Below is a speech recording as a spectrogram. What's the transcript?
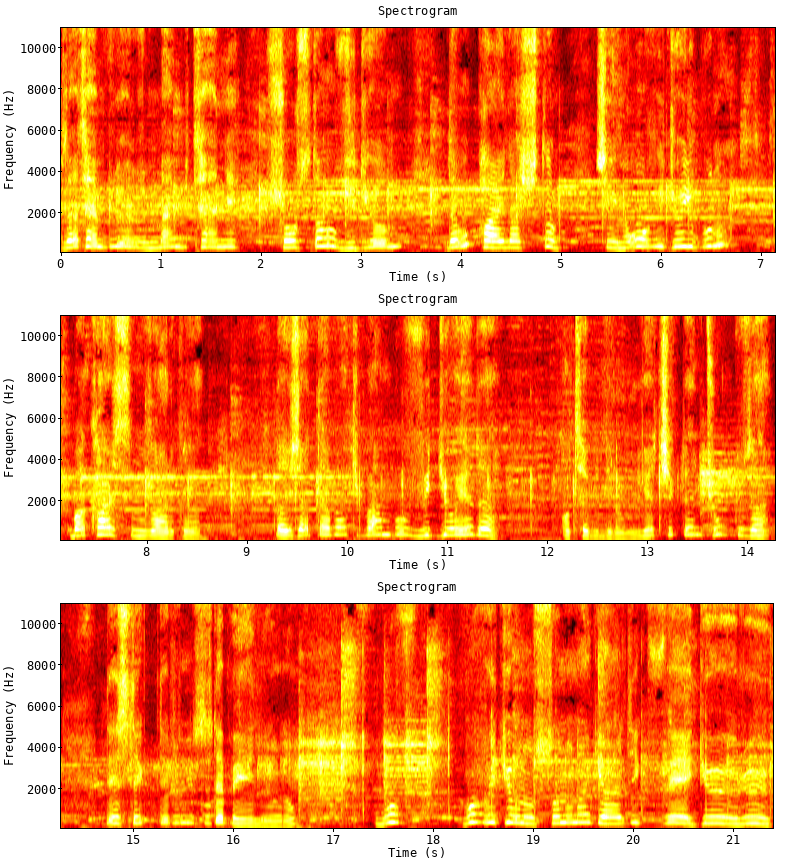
Zaten biliyorum ben bir tane shorts'ta mı videomda mı paylaştım. Şeyimi o videoyu bulun bakarsınız arkadaşlar. Hatta belki ben bu videoya da atabilirim. Gerçekten çok güzel. Desteklerinizi de beğeniyorum. Bu bu videonun sonuna geldik ve görüşürüz.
